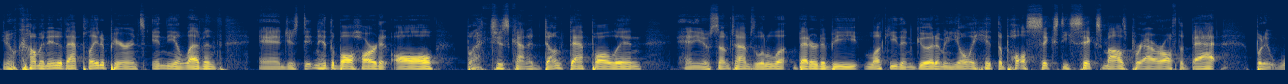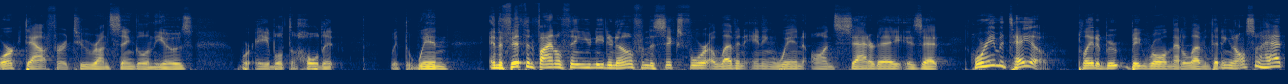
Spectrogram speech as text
you know, coming into that plate appearance in the 11th and just didn't hit the ball hard at all, but just kind of dunked that ball in. And, you know, sometimes a little better to be lucky than good. I mean, he only hit the ball 66 miles per hour off the bat, but it worked out for a two run single, and the O's were able to hold it with the win. And the fifth and final thing you need to know from the 6 4 11 inning win on Saturday is that Jorge Mateo played a big role in that 11th inning and also had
